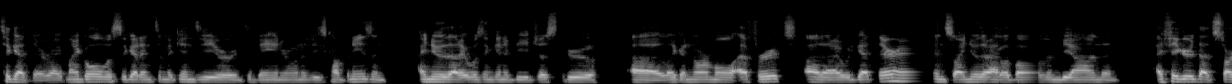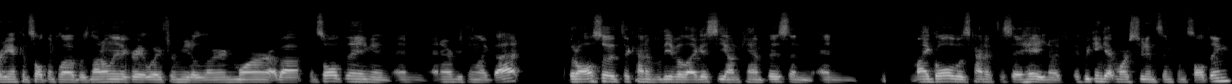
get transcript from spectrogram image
to get there. Right, my goal was to get into McKinsey or into Bain or one of these companies, and I knew that it wasn't going to be just through uh, like a normal effort uh, that I would get there. And so I knew that I had to go above and beyond. And I figured that starting a consulting club was not only a great way for me to learn more about consulting and, and, and everything like that, but also to kind of leave a legacy on campus. And, and my goal was kind of to say, hey, you know, if, if we can get more students in consulting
